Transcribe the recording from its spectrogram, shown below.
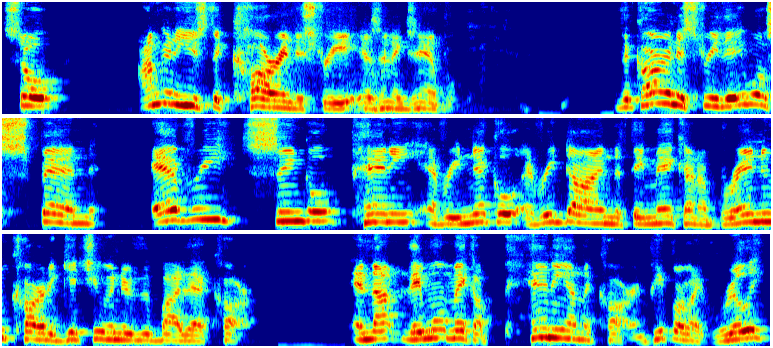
So, I'm going to use the car industry as an example. The car industry, they will spend every single penny, every nickel, every dime that they make on a brand new car to get you into the buy that car, and not they won't make a penny on the car. And people are like, really?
